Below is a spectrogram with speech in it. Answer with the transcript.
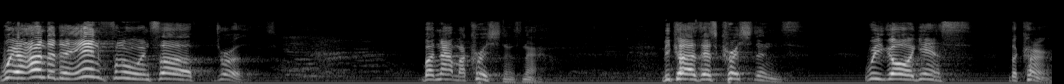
We're under the influence of drugs. But not my Christians now. Because as Christians, we go against the current.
